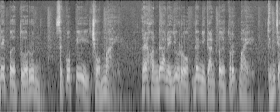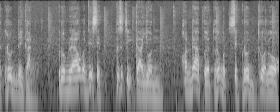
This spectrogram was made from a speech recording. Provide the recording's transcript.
ได้เปิดตัวรุ่น s c o o p y โฉมใหม่ และ Honda ในยุโรปได้มีการเปิดรถใหม่ถึง 7 รุ่นด้วยกัน รวมแล้ววันที่ 10 พฤศจิกายน Honda เปิดตัวทั้งหมด 10 รุ่นทั่วโลก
